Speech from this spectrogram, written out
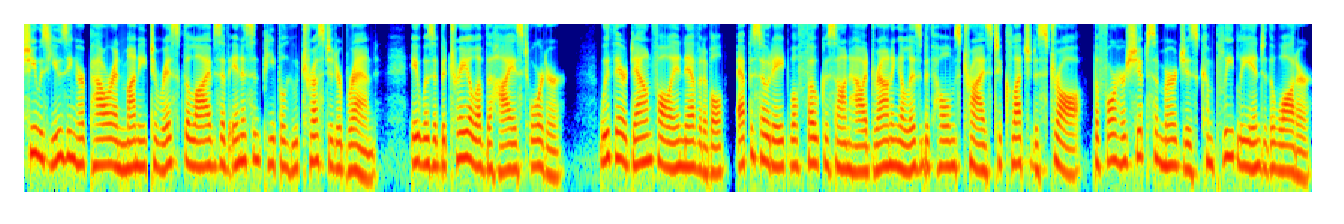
She was using her power and money to risk the lives of innocent people who trusted her brand. It was a betrayal of the highest order. With their downfall inevitable, episode 8 will focus on how a drowning Elizabeth Holmes tries to clutch at a straw before her ship submerges completely into the water.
